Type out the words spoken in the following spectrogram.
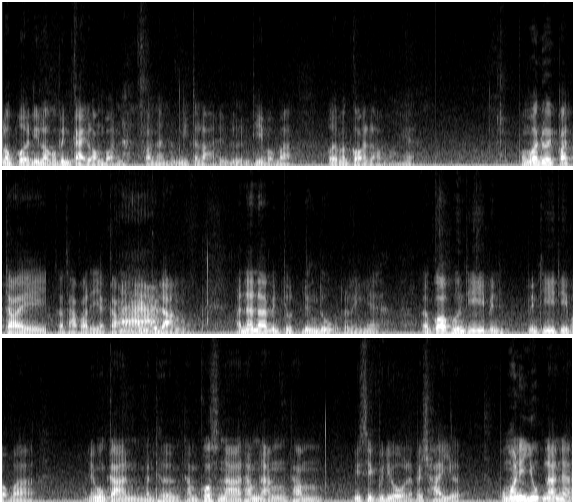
เราเปิดนี่เราก็เป็นไก่ลองบ่อนนะตอนนั้นมีตลาดอื่น ๆ ที่บอกว่าเปิดมาก่อนเราเนี่ยผมว่าด้วยปัจจัยสถาปัตยกรรมอ่าเป็นโกดัง อันนั้นน่าเป็นจุดดึงดูดอะไรเงี้ยแล้วก็พื้นที่เป็นเป็นที่ที่บอกว่า ในวงการบันเทิงทำโฆษณาทำหนังทำมิวสิกวิดีโออะไรไปใช้เยอะ ผมว่าในยุคนั้นน่ะ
